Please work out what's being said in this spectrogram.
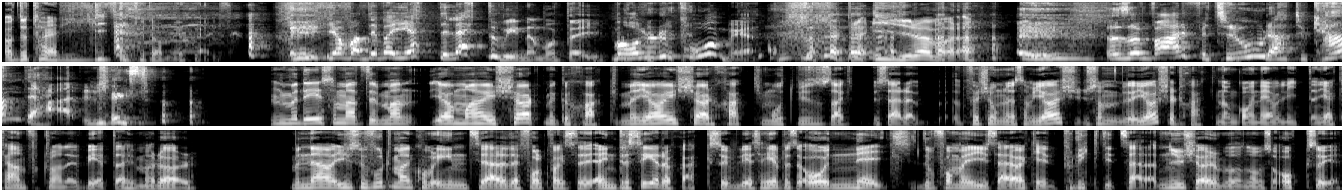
Ja, då tar jag livet av mig själv. Jag bara, det var jättelätt att vinna mot dig. Vad håller du på med? Jag yrar bara. Alltså varför tror du att du kan det här? Liksom. Men det är som att man, ja, man har ju kört mycket schack, men jag har ju kört schack mot som sagt så här, personer som jag, som jag har kört schack någon gång när jag var liten, jag kan fortfarande veta hur man rör. Men när, just så fort man kommer in så här, där folk faktiskt är intresserade av schack så blir det så helt plötsligt, åh nej, då får man ju såhär, okej på riktigt såhär, nu kör du mot någon som också är,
